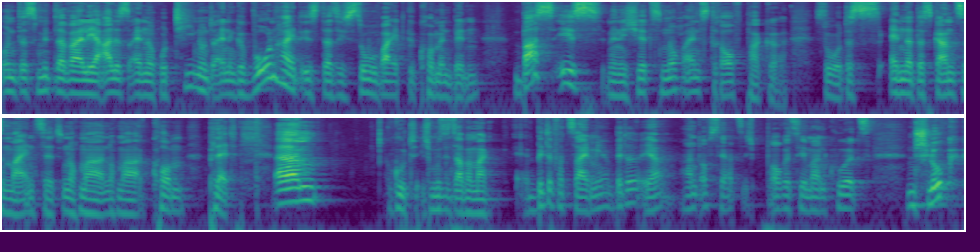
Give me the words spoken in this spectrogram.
und das mittlerweile ja alles eine Routine und eine Gewohnheit ist, dass ich so weit gekommen bin. Was ist, wenn ich jetzt noch eins draufpacke? So, das ändert das ganze Mindset nochmal noch mal komplett. Ähm, gut, ich muss jetzt aber mal, bitte verzeih mir, bitte, ja, Hand aufs Herz. Ich brauche jetzt hier mal einen kurz einen Schluck.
